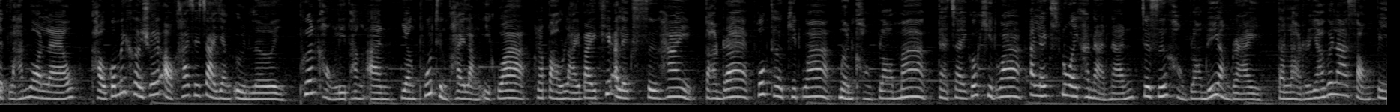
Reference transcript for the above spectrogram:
7 ล้านวอนแล้ว เขาก็ไม่เคยช่วยออกค่าใช้จ่ายอย่างอื่นเลย พื่อนของลีพังอันยังพูดถึงภายหลังอีกว่ากระเป๋าหลายใบที่อเล็กซ์ซื้อให้ ตอนแรกพวกเธอคิดว่าเหมือนของปลอมมาก แต่ใจก็คิดว่าอเล็กซ์รวยขนาดนั้นจะซื้อของปลอมได้อย่างไร ตลอดระยะเวลา 2 ปี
